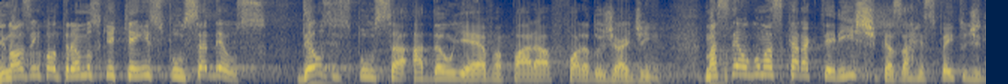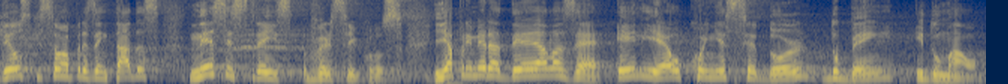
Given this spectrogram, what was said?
e nós encontramos que quem expulsa é Deus. Deus expulsa Adão e Eva para fora do jardim. Mas tem algumas características a respeito de Deus que são apresentadas nesses três versículos. E a primeira delas é: Ele é o conhecedor do bem e do mal.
